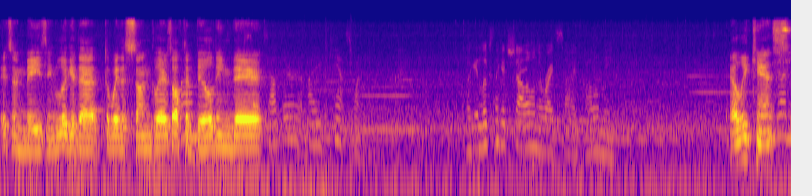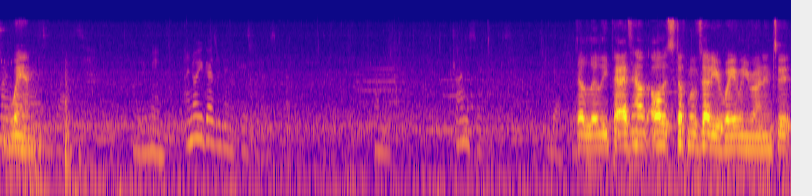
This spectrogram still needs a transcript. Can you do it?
it's amazing. Look at that, the way the sun glares off the Um, building there. It's out there. I can't swim. Look, it looks like it's shallow on the right side. Follow me. Ellie can't I'm glad my swim. wife has you guys. What do you mean? I know you guys are getting paid for this, but I'm trying to save things. The lily pads and how all this stuff moves out of your way when you run into it,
